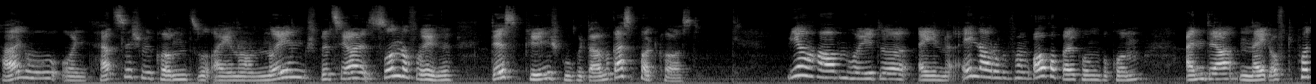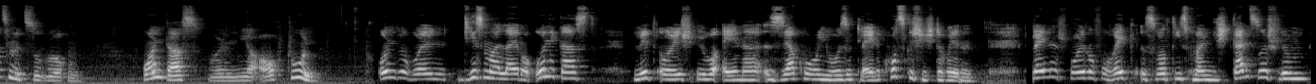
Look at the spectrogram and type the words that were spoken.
Hallo und herzlich willkommen zu einer neuen Spezial-Sonderfolge des König Bube Dame Gast Podcast. Wir haben heute eine Einladung vom Raucherbalkon bekommen, an der Night of the Pots mitzuwirken. Und das wollen wir auch tun. Und wir wollen diesmal leider ohne Gast mit euch über eine sehr kuriose kleine Kurzgeschichte reden. Kleine Spoiler vorweg, es wird diesmal nicht ganz so schlimm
